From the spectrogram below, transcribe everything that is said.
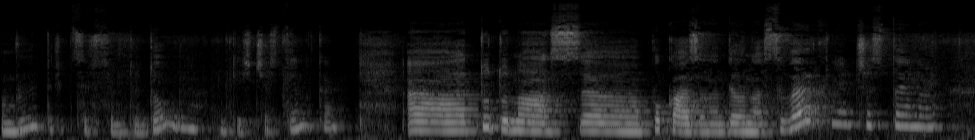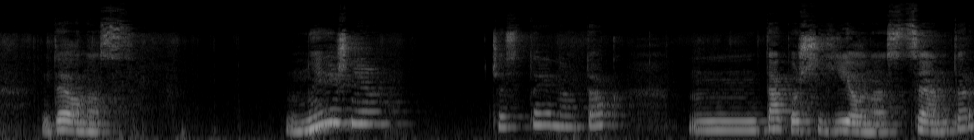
витриться, все буде добре, якісь частинки. Тут у нас е, показано, де у нас верхня частина, де у нас нижня частина, так? Також є у нас центр.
